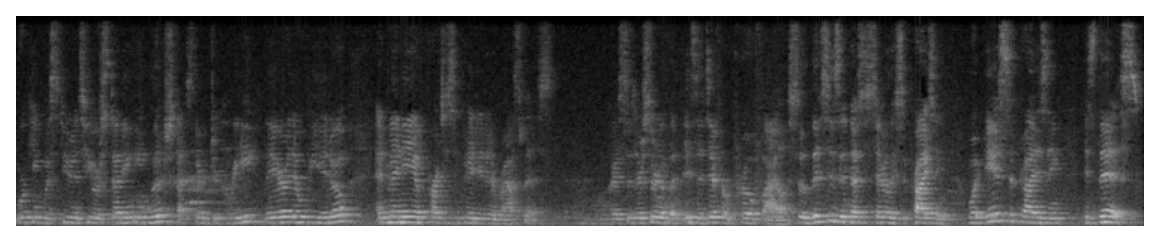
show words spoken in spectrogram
working with students who are studying English, that's their degree there at Oviedo, and many have participated in Erasmus. Okay, so there's sort of a, is a different profile. So this isn't necessarily surprising. What is surprising is this.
